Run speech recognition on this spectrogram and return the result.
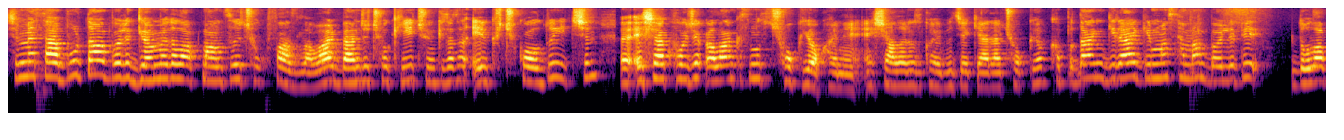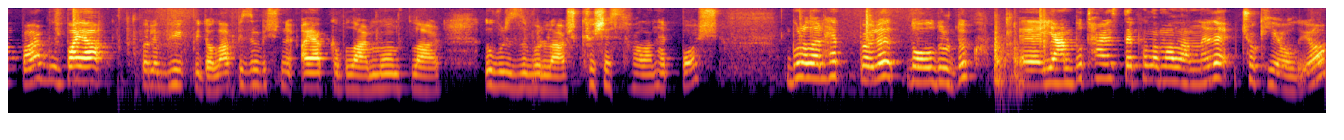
Şimdi mesela burada böyle gömme dolap mantığı çok fazla var. Bence çok iyi çünkü zaten ev küçük olduğu için e, eşya koyacak alan kısmımız çok yok. Hani eşyalarınızı koyabilecek yerler çok yok. Kapıdan girer girmez hemen böyle bir dolap var. Bu baya böyle büyük bir dolap. Bizim bütün ayakkabılar, montlar, ıvır zıvırlar, şu köşesi falan hep boş. Buraları hep böyle doldurduk. Ee, yani bu tarz depolama alanları çok iyi oluyor.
